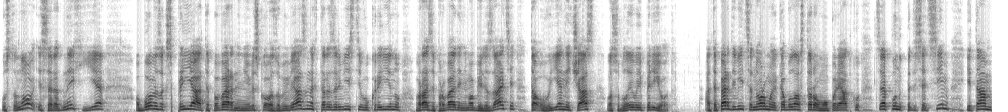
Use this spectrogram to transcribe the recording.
установ, і серед них є. Обов'язок сприяти поверненню військовозобов'язаних та резервістів в Україну в разі проведення мобілізації та у воєнний час в особливий період. А тепер дивіться норму, яка була в старому порядку. Це пункт 57, і там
